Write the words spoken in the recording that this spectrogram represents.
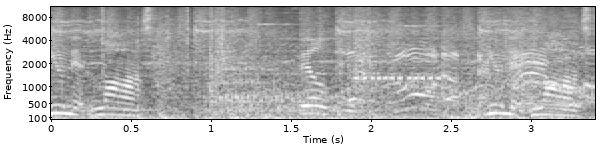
Unit lost. Building. Unit lost.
